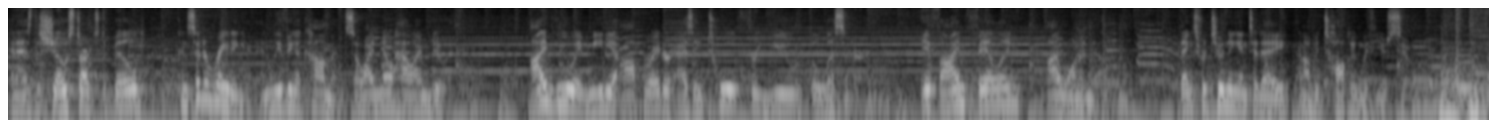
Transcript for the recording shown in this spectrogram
And as the show starts to build, consider rating it and leaving a comment so I know how I'm doing. I view a media operator as a tool for you, the listener. If I'm failing, I want to know. Thanks for tuning in today, and I'll be talking with you soon.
